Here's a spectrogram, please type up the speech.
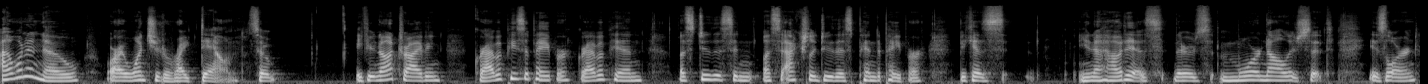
I want to know or I want you to write down. So if you're not driving, grab a piece of paper, grab a pen. Let's do this and let's actually do this pen to paper because you know how it is. There's more knowledge that is learned.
